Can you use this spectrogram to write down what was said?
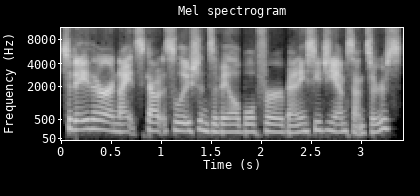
Today, there are Night Scout solutions available for many CGM sensors.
